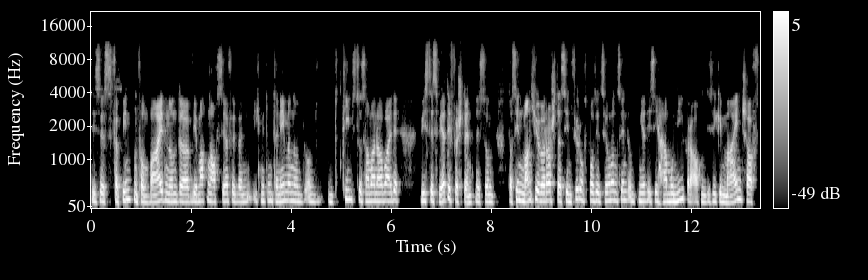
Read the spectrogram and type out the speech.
dieses Verbinden von beiden. Und äh, wir machen auch sehr viel, wenn ich mit Unternehmen und, und, und Teams zusammenarbeite, wie ist das Werteverständnis? Und da sind manche überrascht, dass sie in Führungspositionen sind und mehr diese Harmonie brauchen, diese Gemeinschaft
